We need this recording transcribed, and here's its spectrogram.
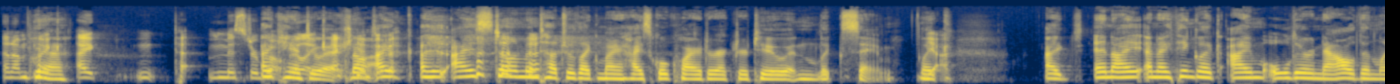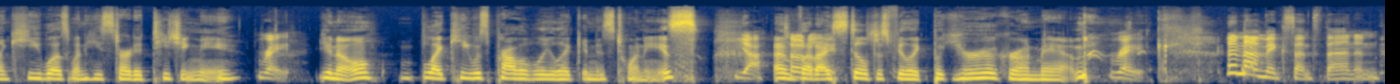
and I'm Yeah. like, I, mm, Pa- Mr. I can't do it. Like, no, can't do I, it. I I still am in touch with like my high school choir director too, and like same. Like Yeah. I and I and I think like I'm older now than like he was when he started teaching me. right. You know, like he was probably like in his twenties, Yeah. but I still just feel like, but you're a grown man. Right. And that makes sense then. And,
